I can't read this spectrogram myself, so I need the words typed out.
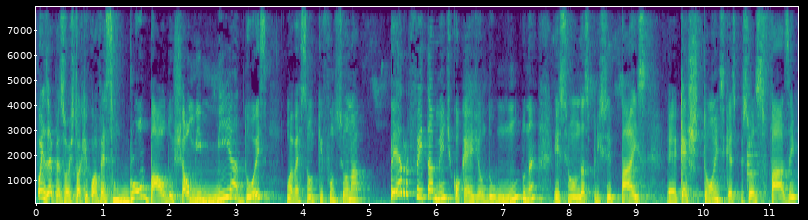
Pois é, pessoal, estou aqui com a versão global do Xiaomi Mi A2, uma versão que funciona perfeitamente em qualquer região do mundo, né? Essa é uma das principais é, questões que as pessoas fazem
